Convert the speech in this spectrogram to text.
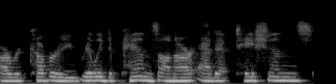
our recovery really depends on our adaptations,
